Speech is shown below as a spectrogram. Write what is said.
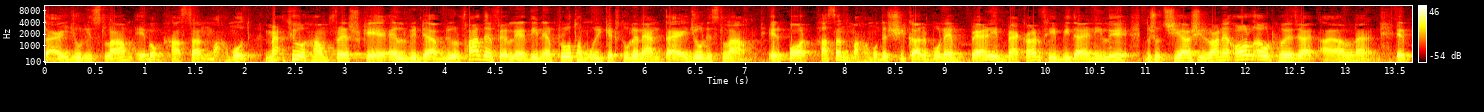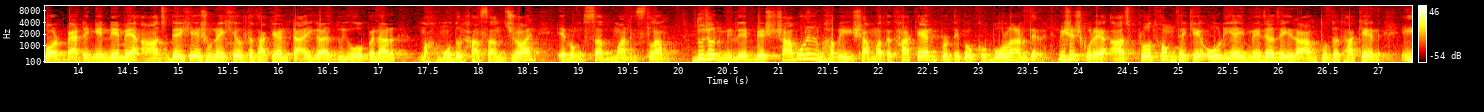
তাইজুল ইসলাম এবং হাসান মাহমুদ। ম্যাথিউ হামফ্রেশকে এলবিডব্লিউর ফাঁদে ফেলে দিনের প্রথম উইকেট তুলে নেন তাইজুল ইসলাম। এরপর হাসান মাহমুদের শিকার বনে ব্যারি ব্যাকার্থি বিদায় নিলে দুশো ছিয়াশি রানে অল আউট হয়ে যায় আয়ারল্যান্ড। এরপর ব্যাটিংয়ে নেমে আজ দেখে শুনে খেলতে থাকেন টাইগার দুই ওপেনার মাহমুদুল হাসান জয় এবং সাদমান ইসলাম। দুজন মিলে বেশ সাবলীলভাবেই সামলাতে থাকেন প্রতিপক্ষ বোলারদের। বিশেষ করে আজ প্রথম থেকে ওডিআই মেজাজেই রান তুলতে থাকেন এই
